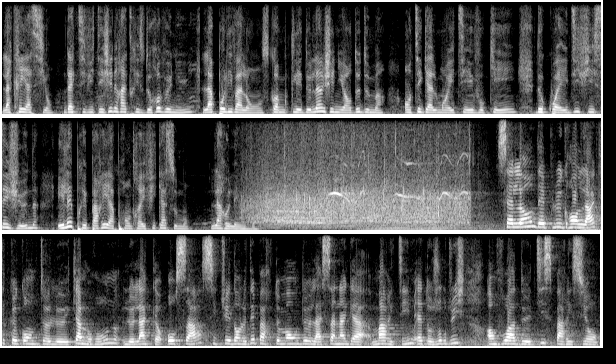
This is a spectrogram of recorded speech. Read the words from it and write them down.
la création d'activités génératrices de revenus, la polyvalence comme clé de l'ingénieur de demain ont également été évoqués, de quoi édifier ces jeunes et les préparer à prendre efficacement la relève. C'est l'un des plus grands lacs que compte le Cameroun. Le lac Ossa, situé dans le département de la Sanaga maritime, est aujourd'hui en voie de disparition.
